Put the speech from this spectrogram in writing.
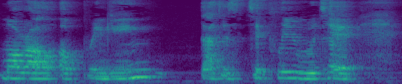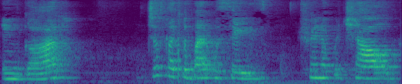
moral upbringing that is deeply rooted in God. Just like the Bible says, train up a child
